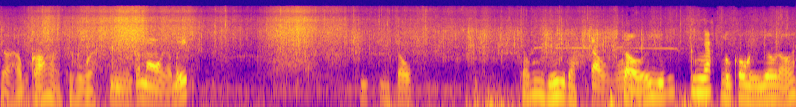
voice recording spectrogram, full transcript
Rồi không có rồi sư phụ ơi nhìn cái mồi là biết. Tụt chống dưới đâu đầu trời ơi dính cứ ngắt luôn con gì vô nổi.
